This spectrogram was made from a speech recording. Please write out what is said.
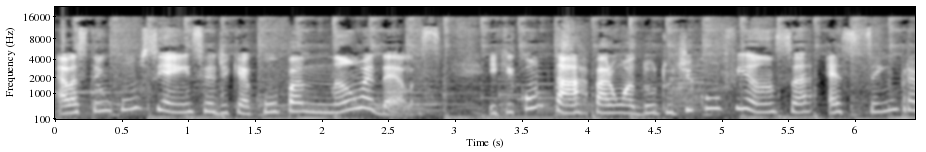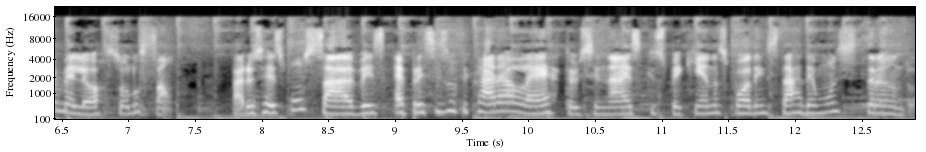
elas tenham consciência de que a culpa não é delas e que contar para um adulto de confiança é sempre a melhor solução. Para os responsáveis, é preciso ficar alerta aos sinais que os pequenos podem estar demonstrando.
